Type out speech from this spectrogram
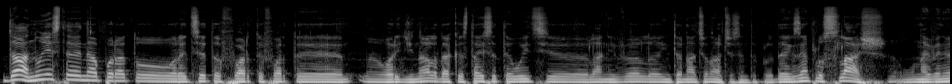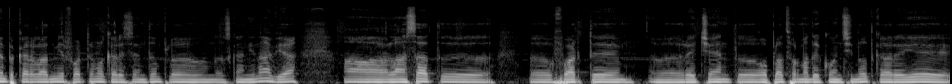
Da, nu este neapărat o rețetă foarte, foarte uh, originală dacă stai să te uiți uh, la nivel internațional ce se întâmplă. De exemplu, Slash, un eveniment pe care îl admir foarte mult, care se întâmplă în Scandinavia, a lansat foarte recent o platformă de conținut care e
